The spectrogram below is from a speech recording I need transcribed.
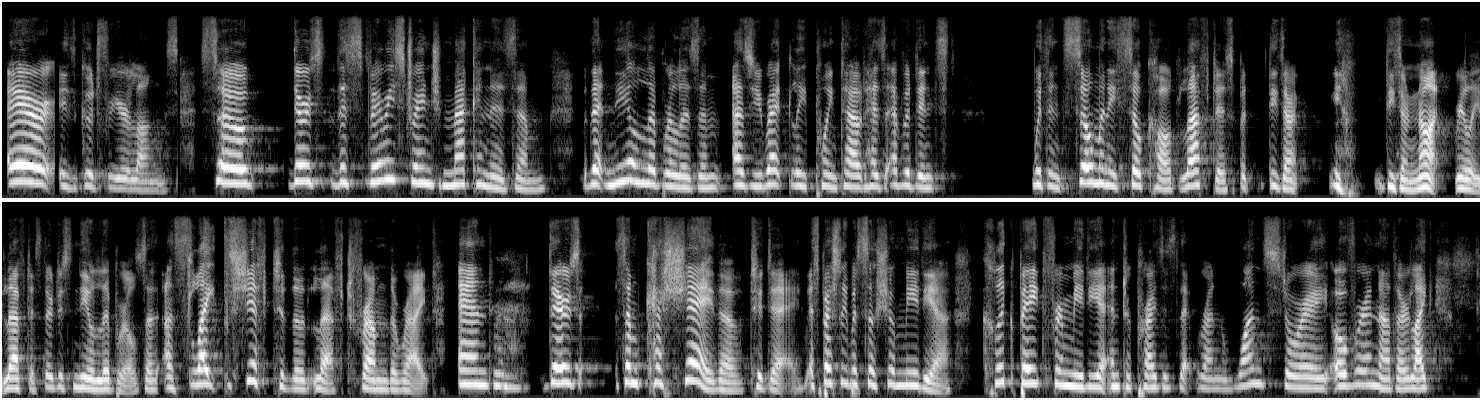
air is good for your lungs. So there's this very strange mechanism that neoliberalism, as you rightly point out, has evidenced within so many so-called leftists, but these aren't you know, these are not really leftists. They're just neoliberals, a, a slight shift to the left from the right. And mm. there's some cachet though today, especially with social media, clickbait for media enterprises that run one story over another. Like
